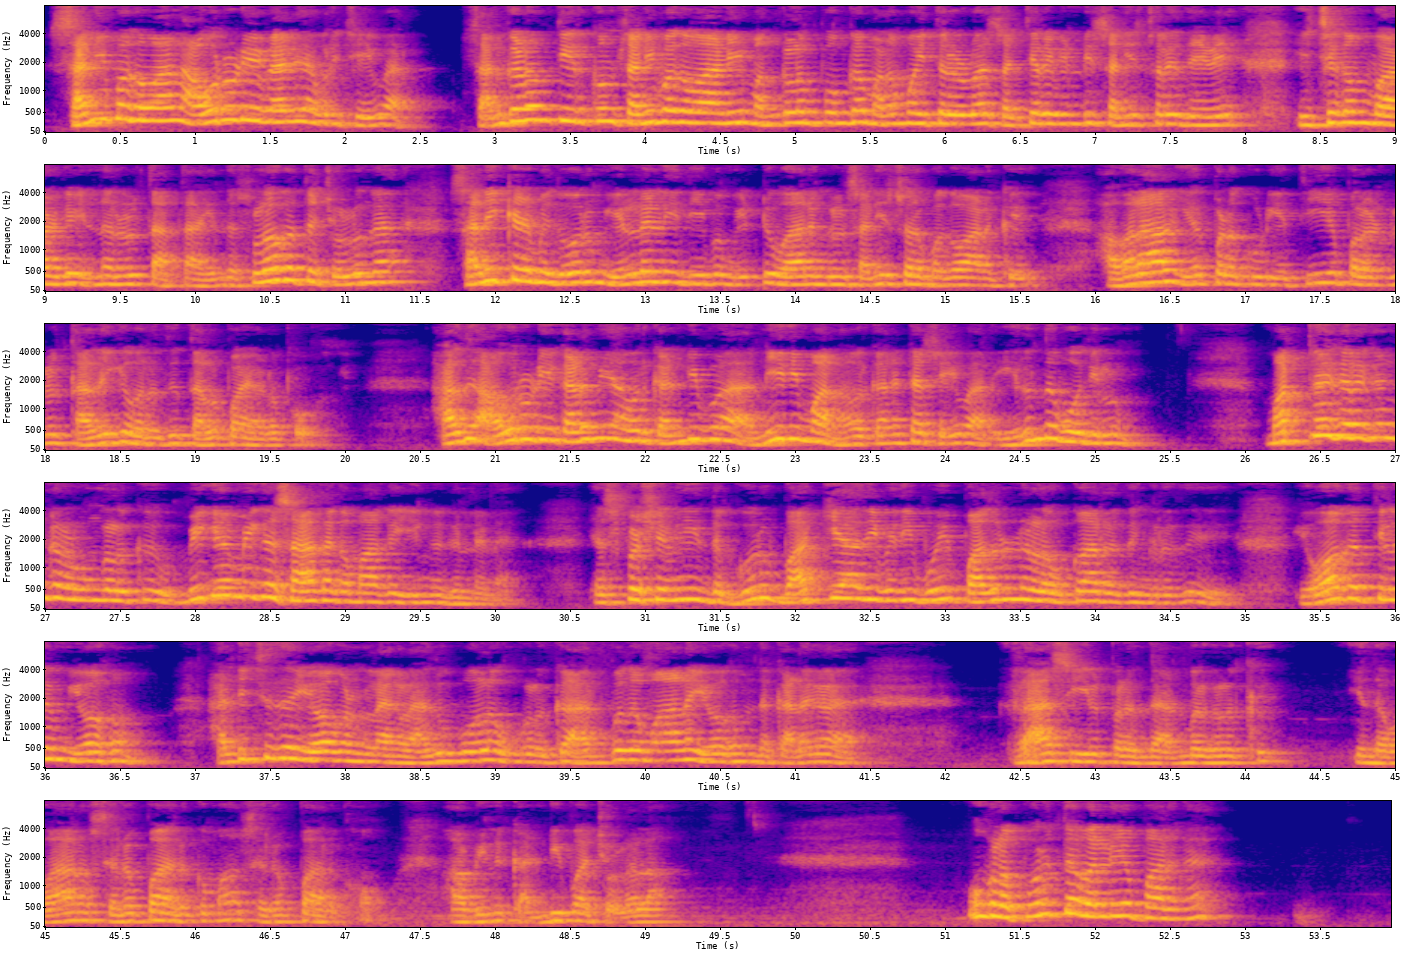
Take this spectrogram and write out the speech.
சனி பகவான் அவருடைய வேலையை அவர் செய்வார். சங்கடம் தீர்க்கும் சனி பகவானே மங்களம் பொங்க மனம் வைத்தருள்வார். சச்சரவின்றி சனீஸ்வர தேவே இச்சகம் வாழ்க இன்னருள் தாத்தா. இந்த ஸ்லோகத்தை சொல்லுங்கள் சனிக்கிழமை தோறும் எள்ளெண்ணெய் தீபம் இட்டு வாருங்கள். சனீஸ்வர பகவானுக்கு அவரால் ஏற்படக்கூடிய தீய பலன்கள் தலைக்கு வருது தலைப்பாய் அடைப்போம் அது அவருடைய கடமையை அவர் கண்டிப்பாக நீதிமான் அவர் கரெக்டாக செய்வார். இருந்த போதிலும் மற்ற கிரகங்கள் உங்களுக்கு மிக மிக சாதகமாக இயங்குகின்றன. எஸ்பெஷலி இந்த குரு பாக்கியாதிபதி போய் பதினொன்றில் உட்கார்றதுங்கிறது யோகத்திலும் யோகம். அடிச்சத யோகம்லாங்களா அதுபோல் உங்களுக்கு அற்புதமான யோகம் இந்த கடக ராசியில் பிறந்த அன்பர்களுக்கு. இந்த வாரம் சிறப்பாக இருக்குமா? சிறப்பாக இருக்கும். அப்படின்னு கண்டிப்பாக சொல்லலாம். உங்களை பொறுத்த வரலையும் பாருங்கள்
